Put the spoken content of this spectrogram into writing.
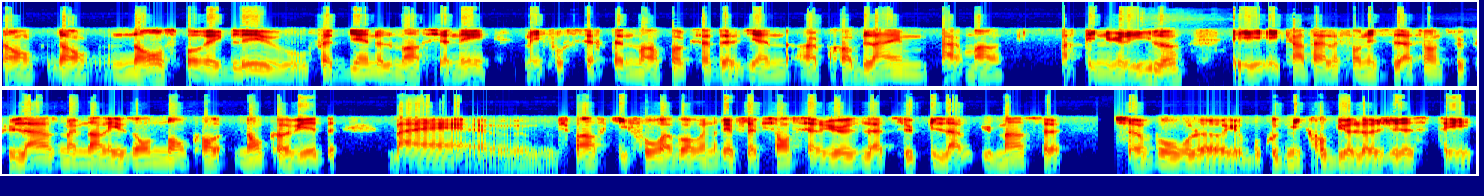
Donc, donc non, c'est pas réglé. Vous faites bien de le mentionner, mais il faut certainement pas que ça devienne un problème par manque par pénurie là. Et, quant à son utilisation un peu plus large, même dans les zones non non Covid, ben, euh, je pense qu'il faut avoir une réflexion sérieuse là-dessus. Puis l'argument se, se vaut là. Il y a beaucoup de microbiologistes et,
